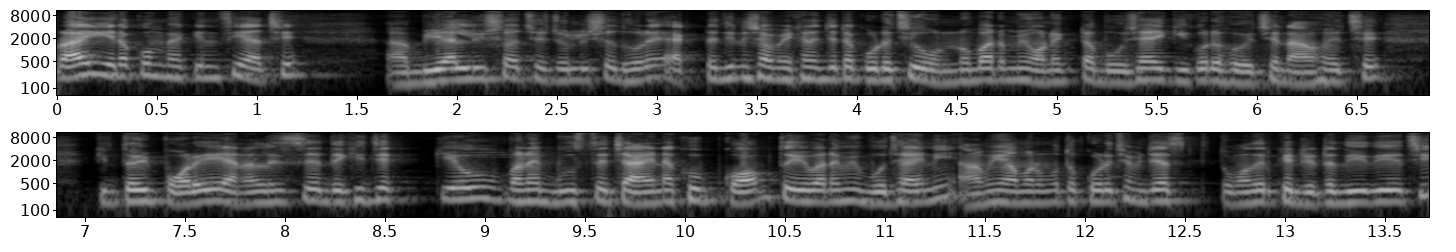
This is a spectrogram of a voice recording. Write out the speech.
প্রায় এরকম ভ্যাকেন্সি আছে। বিয়াল্লিশশো ছেচল্লিশশো ধরে একটা জিনিস আমি এখানে যেটা করেছি, অন্যবার আমি অনেকটা বোঝাই কী করে হয়েছে, না হয়েছে। কিন্তু আমি পরে অ্যানালিসিসে দেখি যে কেউ মানে বুঝতে চায় না খুব কম, তো এবার আমি বোঝাইনি। আমি আমার মতো করেছি, আমি জাস্ট তোমাদেরকে ডেটা দিয়ে দিয়েছি।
